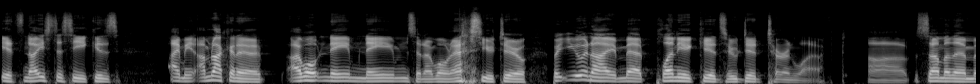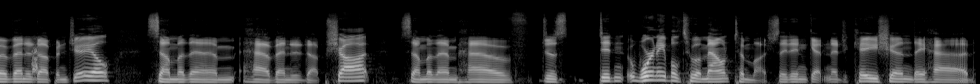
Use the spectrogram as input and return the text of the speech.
it's nice to see because I mean I'm not gonna I won't name names and I won't ask you to, but you and I met plenty of kids who did turn left. Uh, some of them have ended up in jail. Some of them have ended up shot. Some of them have just didn't weren't able to amount to much. They didn't get an education. They had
